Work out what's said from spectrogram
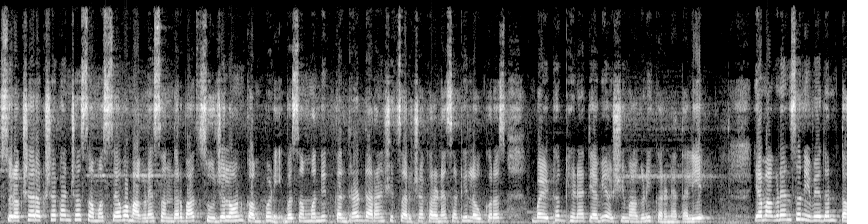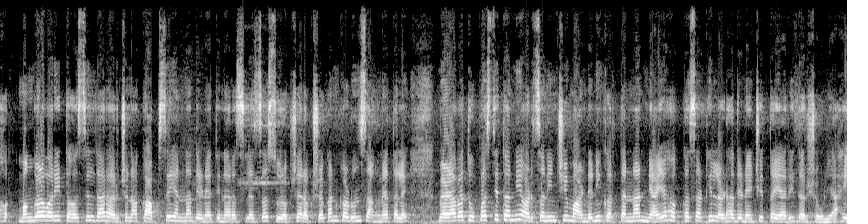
सुरक्षा रक्षकांच्या समस्या व मागण्यासंदर्भात सुजलॉन कंपनी व संबंधित कंत्राटदारांशी चर्चा करण्यासाठी लवकरच बैठक घेण्यात यावी अशी मागणी करण्यात आली आहे या मागण्यांचं निवेदन तह मंगळवारी तहसीलदार अर्चना कापसे यांना देण्यात येणार असल्याचं सुरक्षा रक्षकांकडून सांगण्यात आलंय. मेळाव्यात उपस्थितांनी अडचणींची मांडणी करताना न्याय हक्कासाठी लढा देण्याची तयारी दर्शवली आहे.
